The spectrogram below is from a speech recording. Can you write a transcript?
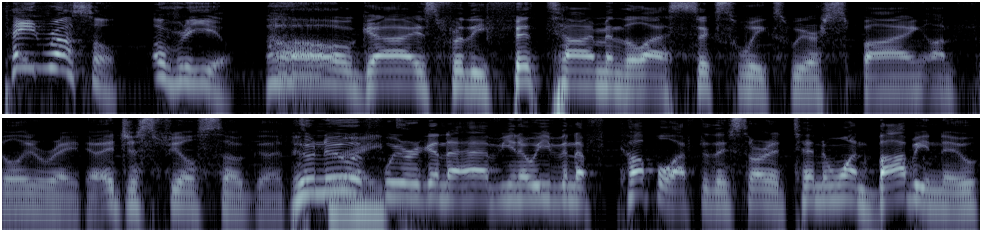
Peyton Russell, over to you. Oh, guys, for the fifth time in the last six weeks, we are spying on Philly radio. It just feels so good. Who knew if we were going to have, you know, even a couple after they started 10 to 1? Bobby knew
